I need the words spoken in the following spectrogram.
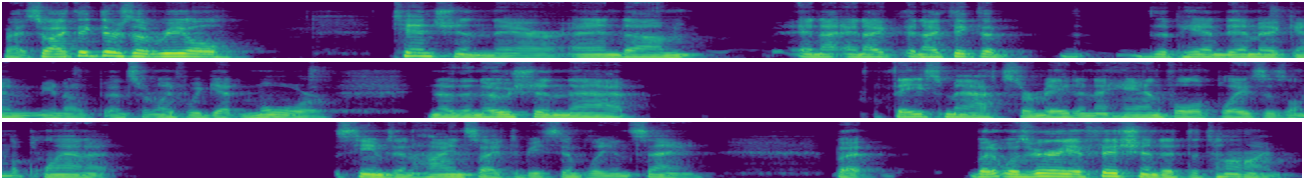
Right. So I think there's a real tension there, and um, and I and I and I think that the pandemic, and you know, and certainly if we get more, you know, the notion that face masks are made in a handful of places on the planet seems in hindsight to be simply insane, but but it was very efficient at the time.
